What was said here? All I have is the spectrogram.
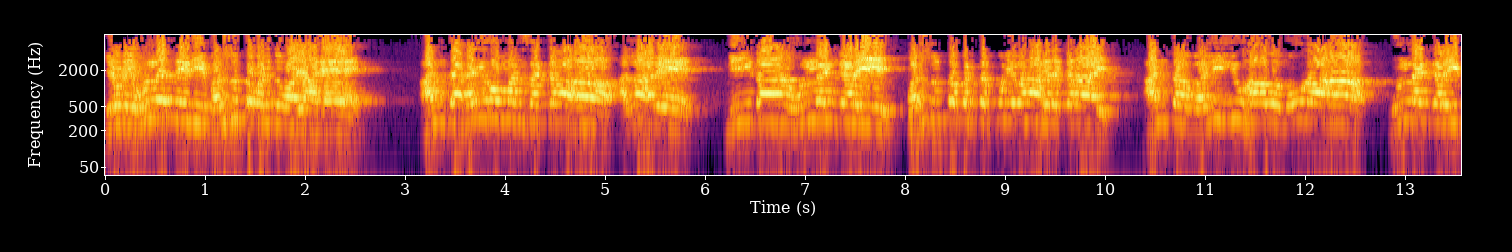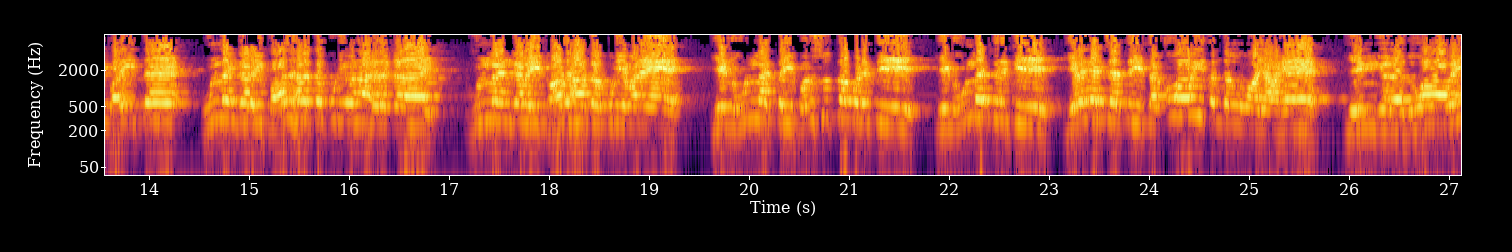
என்னுடைய உள்ளத்தை நீ பரிசுத்தப்படுத்துவாயாக. அந்த கைருமன் சக்காஹா அல்லாவே நீதான் உள்ளங்களை பரிசுத்தப்படுத்தக்கூடியவனாக இருக்கிறாய். அந்த வலியுகாவ மௌலாகா உள்ளங்களை படைத்த உள்ளங்களை பாதுகாக்கக்கூடியவனாக இருக்கிறாய். உள்ளங்களை பாதுகாக்கக்கூடியவனே என் உள்ளத்தை பரிசுத்தப்படுத்தி என் உள்ளத்திற்கு இரையச்சத்தை தக்குவாவை தந்தருவாயாக என்கிற துவாவை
